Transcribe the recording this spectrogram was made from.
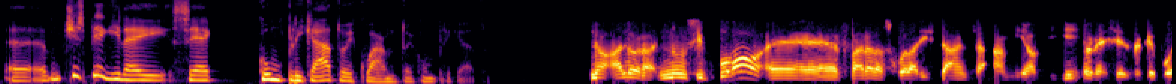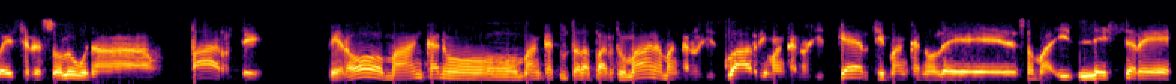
Eh, ci spieghi lei se è complicato e quanto è complicato? No, allora non si può eh, fare la scuola a distanza, a mio avviso, nel senso che può essere solo una parte, però mancano, manca tutta la parte umana, mancano gli sguardi, mancano gli scherzi, mancano le, insomma, l'essere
